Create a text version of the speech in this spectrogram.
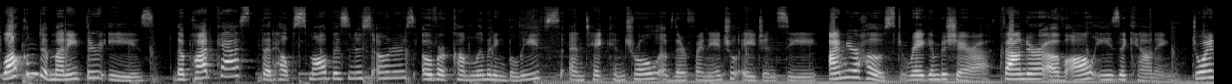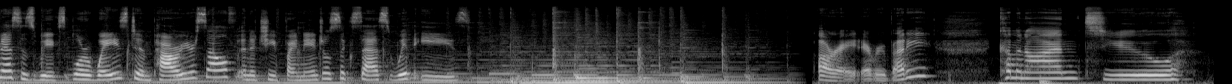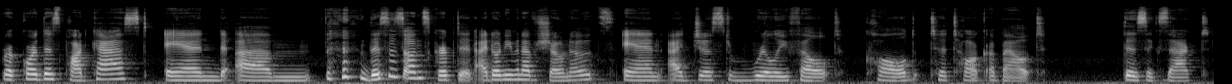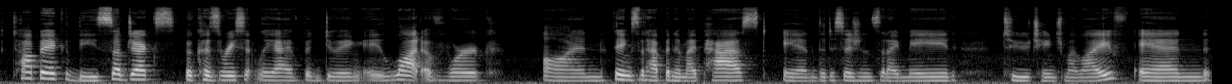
Welcome to Money Through Ease, the podcast that helps small business owners overcome limiting beliefs and take control of their financial agency. I'm your host, Regan Bashara, founder of All Ease Accounting. Join us as we explore ways to empower yourself and achieve financial success with ease. All right, everybody, coming on to record this podcast and um, this is unscripted. I don't even have show notes, and I just really felt called to talk about this exact topic, these subjects, because recently I've been doing a lot of work on things that happened in my past and the decisions that I made to change my life. And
